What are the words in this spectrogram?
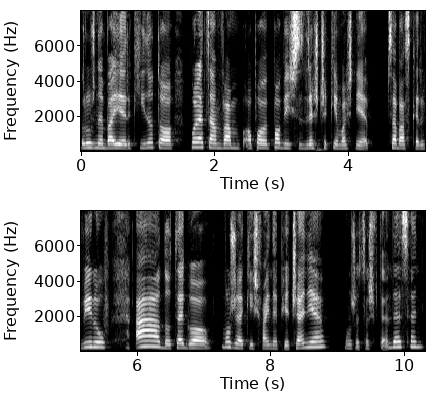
różne bajerki, no to polecam Wam opowieść z dreszczykiem właśnie psa Baskervillów, a do tego może jakieś fajne pieczenie, może coś w ten deseń.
